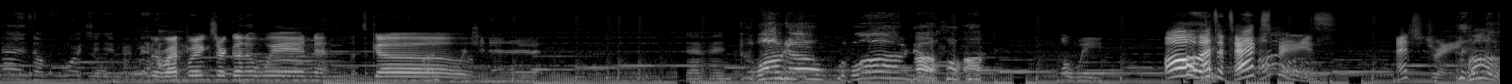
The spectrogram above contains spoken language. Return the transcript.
that is unfortunate for The Red Wings are gonna win. Let's go. Unfortunate. Seven. Oh no! Oh no! Oh, fuck. Oh wait. Oh, that's attack Oh. space. That's strange. Huh.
